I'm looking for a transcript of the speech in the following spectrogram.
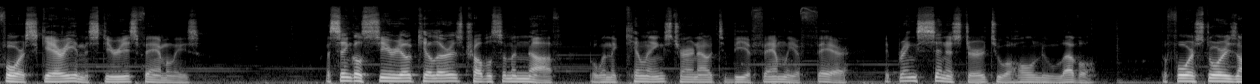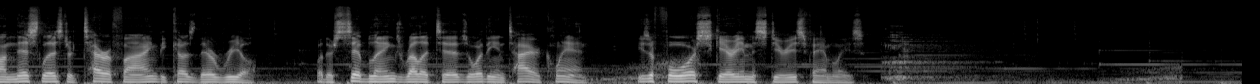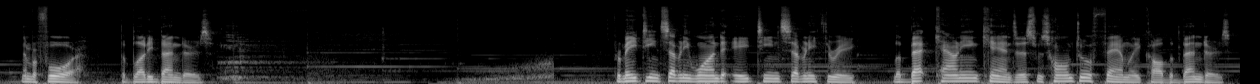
Four scary and mysterious families. A single serial killer is troublesome enough, but when the killings turn out to be a family affair, it brings sinister to a whole new level. The four stories on this list are terrifying because they're real. Whether siblings, relatives, or the entire clan, these are four scary and mysterious families. Number 4. The Bloody Benders. From 1871 to 1873, Labette County in Kansas was home to a family called the Benders.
